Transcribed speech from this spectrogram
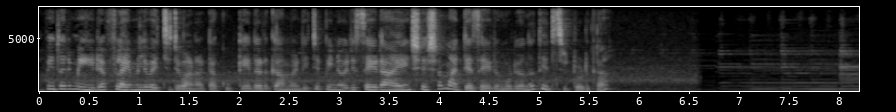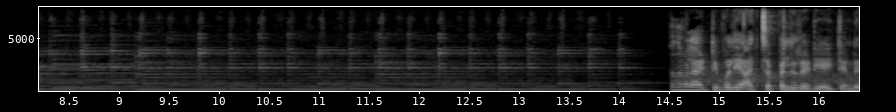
അപ്പോൾ ഇതൊരു മീഡിയം ഫ്ലെയിമിൽ വെച്ചിട്ട് വേണം കേട്ടോ കുക്ക് ചെയ്തെടുക്കാൻ വേണ്ടിയിട്ട് പിന്നെ ഒരു സൈഡ് ആയതിനു ശേഷം മറ്റേ സൈഡും കൂടി ഒന്ന് തിരിച്ചിട്ട് കൊടുക്കുക അപ്പോൾ നമ്മൾ അടിപൊളി അച്ചപ്പൽ റെഡി ആയിട്ടുണ്ട്.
